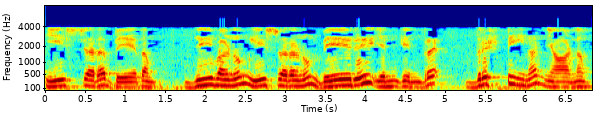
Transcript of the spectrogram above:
ஈஸ்வர பேதம். ஜீவனும் ஈஸ்வரனும் வேறு என்கின்ற திருஷ்டின ஞானம்.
